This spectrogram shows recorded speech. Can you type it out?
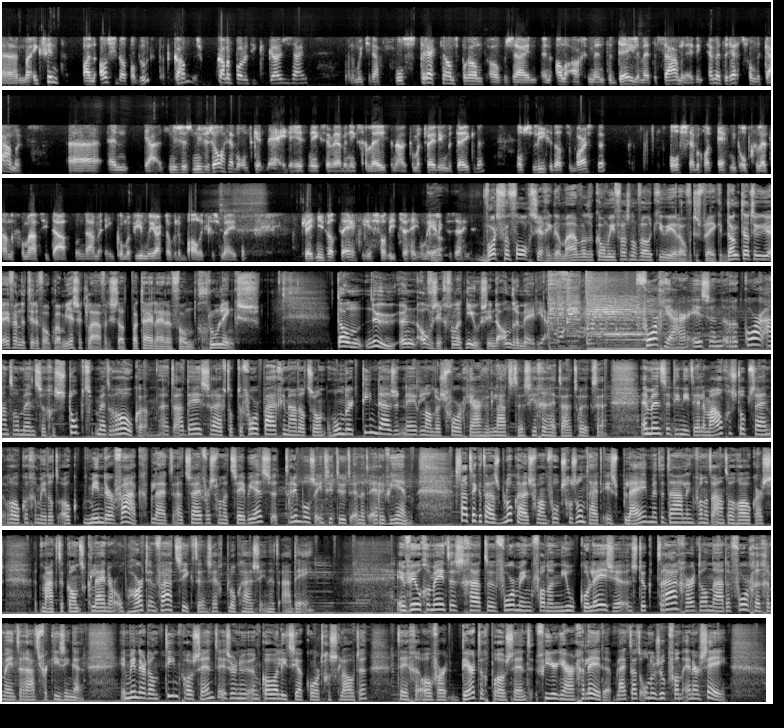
Uh, maar ik vind, en als je dat al doet, dat kan, dus kan een politieke keuze zijn, maar dan moet je daar volstrekt transparant over zijn en alle argumenten delen met de samenleving en met de rest van de Kamer. Uh, en ja, nu ze, nu ze zo hard hebben ontkend, nee, er is niks en we hebben niks gelezen. Nou, dat kan maar twee dingen betekenen. Of ze liegen dat ze barsten. Of ze hebben gewoon echt niet opgelet aan de formatietafel... en daarmee 1,4 miljard over de balk gesmeten. Ik weet niet wat het erger is van die twee, om eerlijk te zijn. Wordt vervolgd, zeg ik dan maar, want we komen hier vast nog wel een keer weer over te spreken. Dank dat u even aan de telefoon kwam. Jesse Klaver is dat, partijleider van GroenLinks. Dan nu een overzicht van het nieuws in de andere media. Vorig jaar is een record aantal mensen gestopt met roken. Het AD schrijft op de voorpagina dat zo'n 110.000 Nederlanders... vorig jaar hun laatste sigaret uitdrukten. En mensen die niet helemaal gestopt zijn... roken gemiddeld ook minder vaak... blijkt uit cijfers van het CBS, het Trimbos Instituut en het RIVM. Staatssecretaris Blokhuis van Volksgezondheid is blij... met de daling van het aantal rokers. Het maakt de kans kleiner op hart- en vaatziekten... zegt Blokhuis in het AD. In veel gemeentes gaat de vorming van een nieuw college... een stuk trager dan na de vorige gemeenteraadsverkiezingen. In minder dan 10% is er nu een coalitieakkoord gesloten... tegenover 30% vier jaar geleden, blijkt uit onderzoek van NRC.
